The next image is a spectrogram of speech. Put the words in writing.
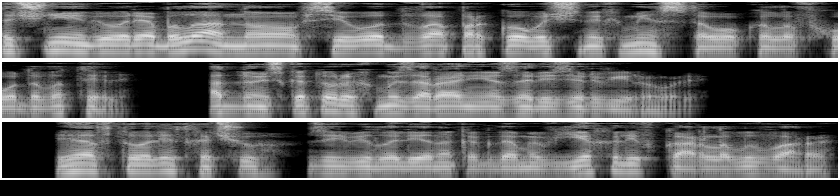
Точнее говоря, была, но всего два парковочных места около входа в отель, одно из которых мы заранее зарезервировали. «Я в туалет хочу», — заявила Лена, когда мы въехали в Карловы Вары.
